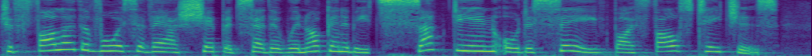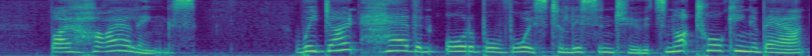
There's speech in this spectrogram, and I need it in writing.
To follow the voice of our shepherd so that we're not going to be sucked in or deceived by false teachers, by hirelings, we don't have an audible voice to listen to. It's not talking about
